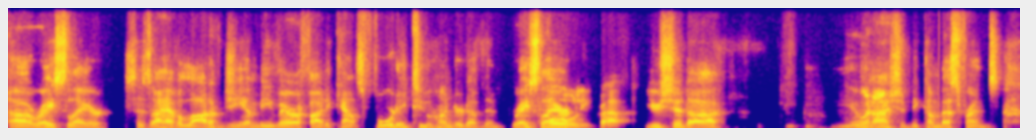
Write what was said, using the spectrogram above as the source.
uh, Ray Slayer says, I have a lot of GMB verified accounts, 4,200 of them. Ray Slayer, Holy crap. you should, uh, you and I should become best friends.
